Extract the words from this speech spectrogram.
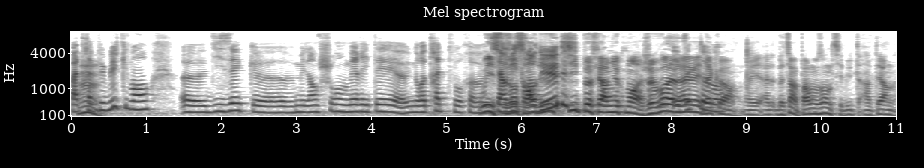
pas très Hmm. publiquement, euh, disaient que Mélenchon méritait euh, une retraite pour euh, Oui, service rendu. qui peut faire mieux que moi? Je vois, ouais, d'accord. Oui, bah tiens, parlons-en de ces luttes internes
